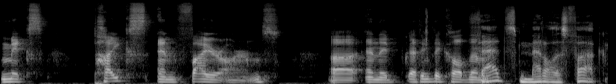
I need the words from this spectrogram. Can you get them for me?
mix pikes and firearms. Uh, and they, I think they called them that's metal as fuck.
